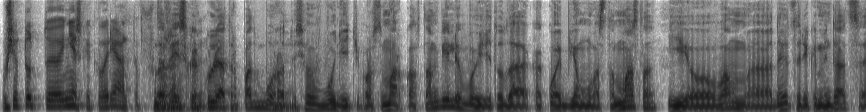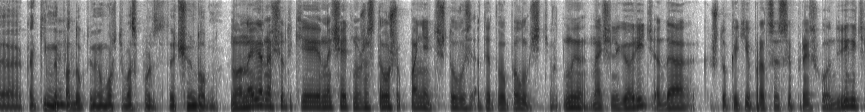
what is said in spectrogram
В общем, тут э, несколько вариантов. Даже есть калькулятор подбора. Да. То есть вы вводите просто марку автомобиля, вводите туда, какой объем у вас там масла, и вам дается рекомендация, какими mm-hmm. продуктами вы можете воспользоваться. Это очень удобно. Ну, наверное, все-таки начать нужно с того, чтобы понять, что вы от этого получите. Вот мы начали говорить, да, что какие процессы происходят в двигателе.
